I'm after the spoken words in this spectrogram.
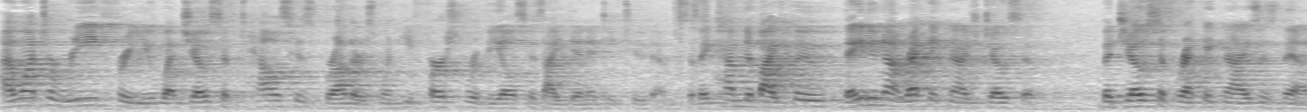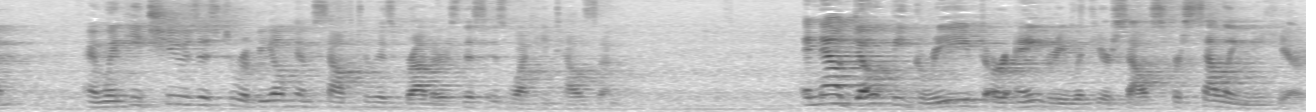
I want to read for you what Joseph tells his brothers when he first reveals his identity to them. So they come to buy food. They do not recognize Joseph, but Joseph recognizes them. And when he chooses to reveal himself to his brothers, this is what he tells them. And now don't be grieved or angry with yourselves for selling me here,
